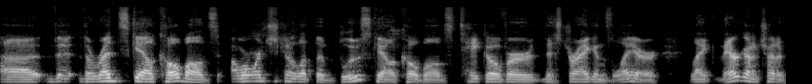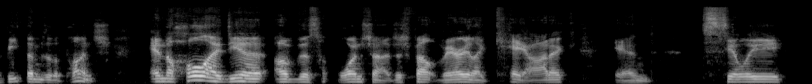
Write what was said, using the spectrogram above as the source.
uh, the the red scale kobolds weren't just going to let the blue scale kobolds take over this dragon's lair. Like they're going to try to beat them to the punch. And the whole idea of this one shot just felt very like chaotic and silly.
